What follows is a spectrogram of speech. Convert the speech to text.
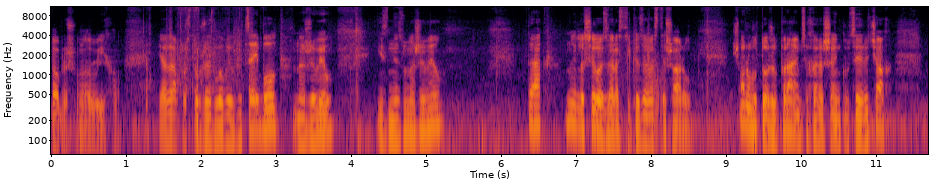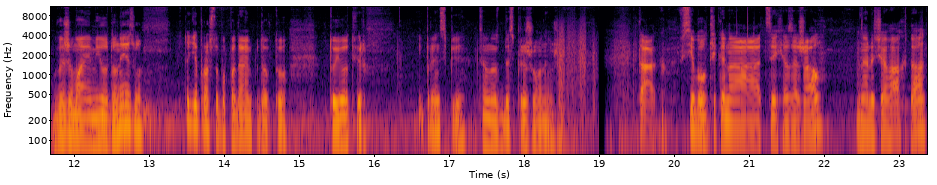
добре, що воно виїхало. Я запросто вже зловив цей болт, наживив і знизу наживив. Так, ну і лишилось зараз тільки завести шарову. Шарову теж впираємося хорошенько в цей речах, вижимаємо його донизу, і тоді просто попадаємо туди в, то, в той отвір. І, в принципі, це у нас буде спряжоне вже. Так, всі болтики на цих я зажав на рычагах, так.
